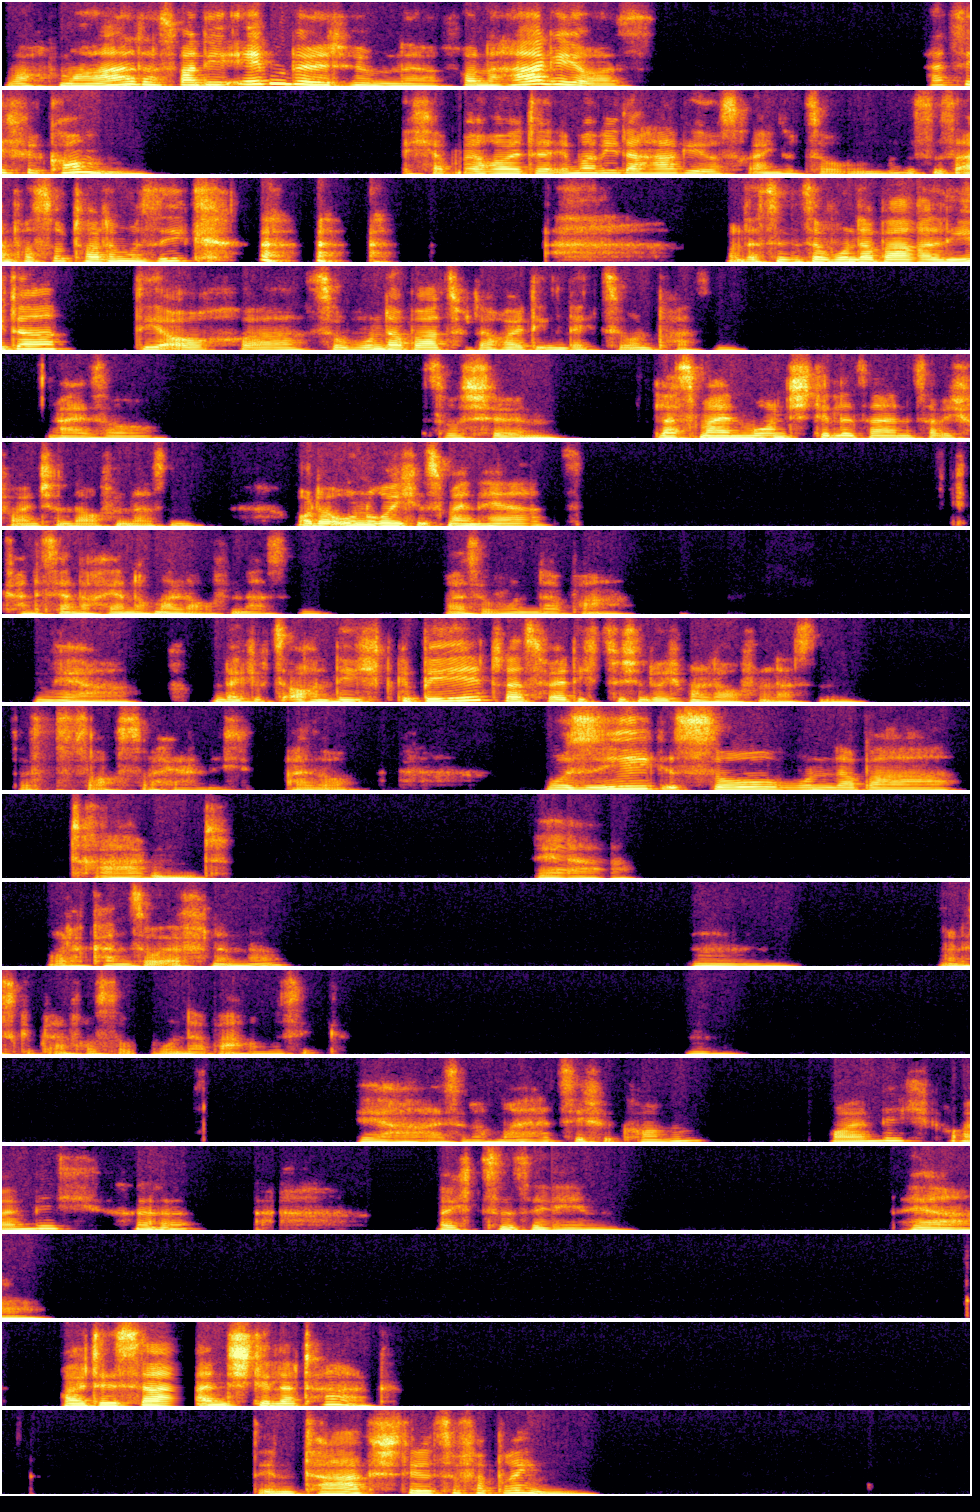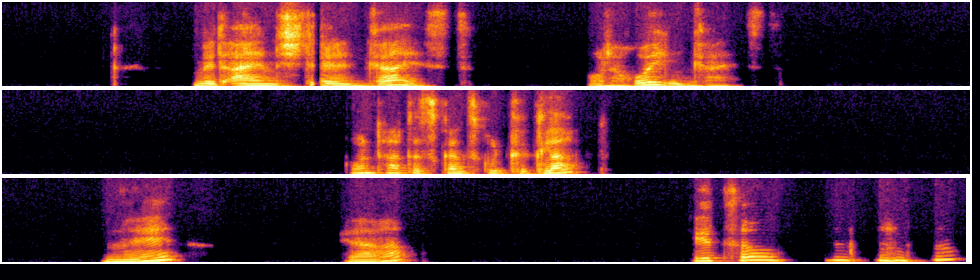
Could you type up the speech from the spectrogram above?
Nochmal, das war die Ebenbildhymne von Hagios. Herzlich willkommen. Ich habe mir heute immer wieder Hagios reingezogen. Es ist einfach so tolle Musik. Und das sind so wunderbare Lieder, die auch äh, so wunderbar zu der heutigen Lektion passen. Also, so schön. Lass meinen Mund stille sein, das habe ich vorhin schon laufen lassen. Oder unruhig ist mein Herz. Ich kann es ja nachher nochmal laufen lassen. Also wunderbar. Ja, und da gibt es auch ein Lichtgebet, das werde ich zwischendurch mal laufen lassen. Das ist auch so herrlich. Also Musik ist so wunderbar tragend. Ja. Oder kann so öffnen, ne? Hm. Und es gibt einfach so wunderbare Musik. Hm. Ja, also nochmal herzlich willkommen. Freue mich, freue mich, euch zu sehen. Ja. Heute ist ja ein stiller Tag. Den Tag still zu verbringen. Mit einem stillen Geist oder ruhigen Geist. Und hat es ganz gut geklappt? Ne? Ja? Geht so?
